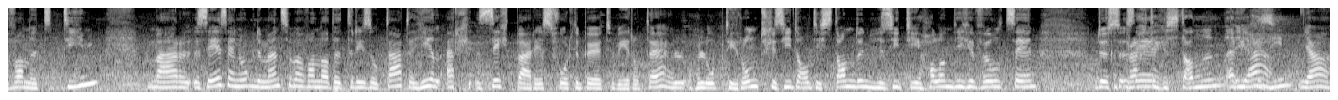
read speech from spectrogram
van het team. Maar zij zijn ook de mensen waarvan dat het resultaat heel erg zichtbaar is voor de buitenwereld. Hè. Je loopt hier rond, je ziet al die standen, je ziet die hallen die gevuld zijn. Dus Prachtige zij, standen, heb ja, ik gezien. Ja,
